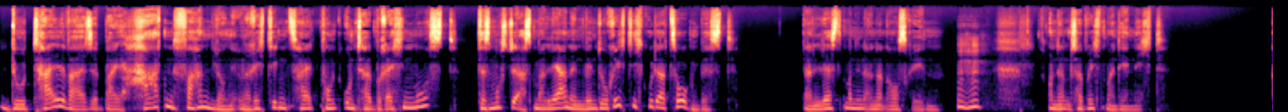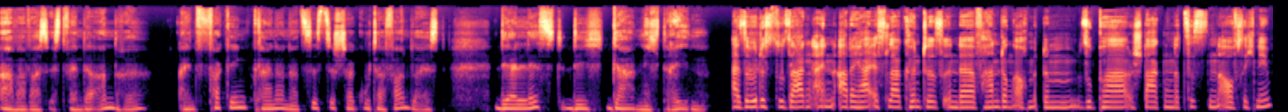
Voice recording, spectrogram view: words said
du teilweise bei harten Verhandlungen im richtigen Zeitpunkt unterbrechen musst, das musst du erstmal lernen. Wenn du richtig gut erzogen bist, dann lässt man den anderen ausreden. Mhm. Und dann unterbricht man den nicht. Aber was ist, wenn der andere ein fucking kleiner narzisstischer guter Verhandler ist, der lässt dich gar nicht reden. Also würdest du sagen, ein ADHSler könnte es in der Verhandlung auch mit einem super starken Narzissten auf sich nehmen?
